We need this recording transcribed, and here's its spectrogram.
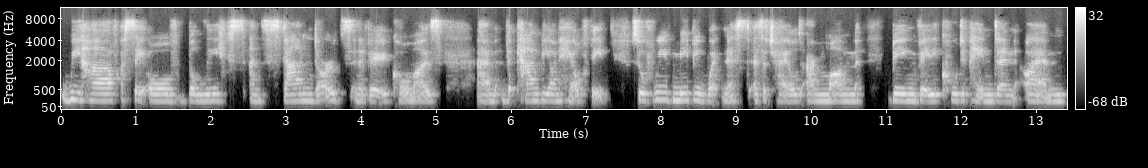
we have a set of beliefs and standards, in inverted commas, um, that can be unhealthy. So if we've maybe witnessed as a child our mum being very codependent, um,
